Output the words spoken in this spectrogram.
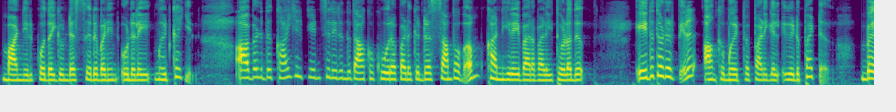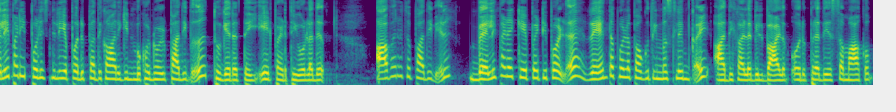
மண்ணில் புதையுண்ட சிறுவனின் உடலை மீட்கையில் அவனது கையில் பென்சில் இருந்ததாக கூறப்படுகின்ற சம்பவம் கண்ணீரை வரவழைத்துள்ளது. இது தொடர்பில் அங்கு மீட்பு பணியில் ஈடுபட்டு வெளிப்படை போலீஸ் நிலைய பொறுப்பதிகாரியின் முகநூல் பதிவு துயரத்தை ஏற்படுத்தியுள்ளது. அவரது பதிவில் வெளிப்படை கேப்பட்டி போல ரேந்தபொல பகுதி முஸ்லிம்கள் அதிக அளவில் வாழும் ஒரு பிரதேசமாகும்.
